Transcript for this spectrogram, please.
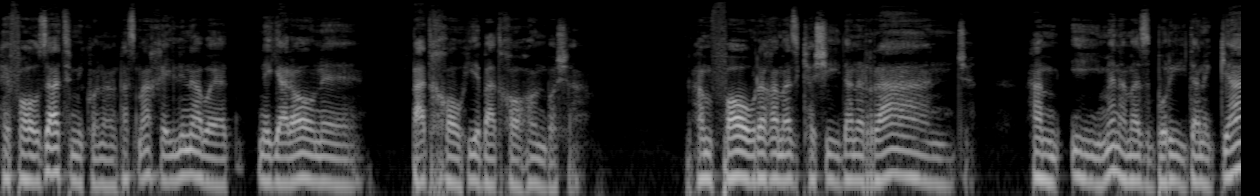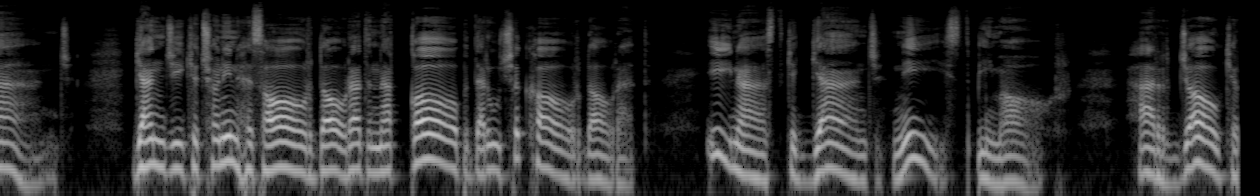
حفاظت می‌کنن. پس من خیلی نباید نگران بدخواهی بدخواهان باشم. هم فارغم از کشیدن رنج هم ایمنم از بریدن گنج. گنجی که چنین حسار دارد نقاب در او چه کار دارد؟ این است که گنج نیست بیمار. هر جا که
